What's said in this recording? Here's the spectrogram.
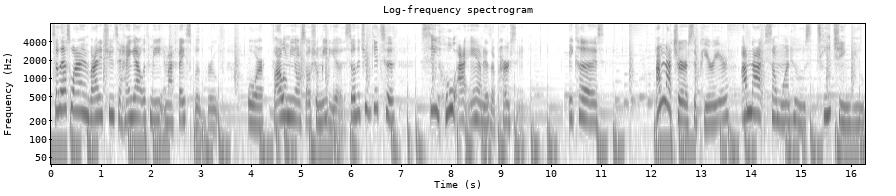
So that's why I invited you to hang out with me in my Facebook group or follow me on social media so that you get to see who I am as a person. Because I'm not your superior. I'm not someone who's teaching you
